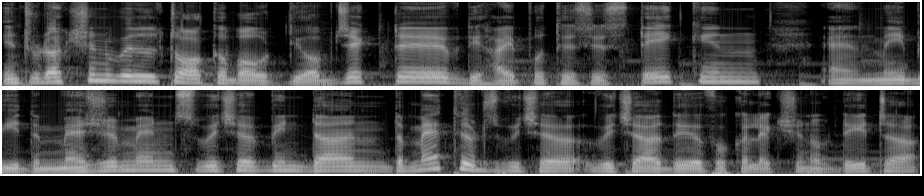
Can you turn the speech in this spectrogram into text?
Introduction will talk about the objective, the hypothesis taken, and maybe the measurements which have been done, the methods which are which are there for collection of data,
